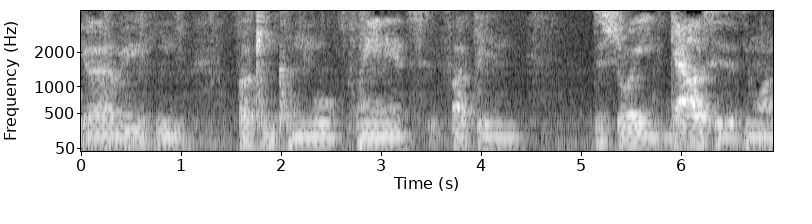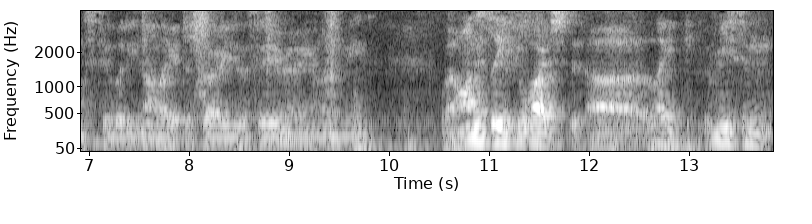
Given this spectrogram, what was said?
You know what I mean? He fucking can move planets, fucking destroy galaxies if he wants to, but he's not like a destroyer. You know what I mean? But honestly, if you watched uh, like recent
